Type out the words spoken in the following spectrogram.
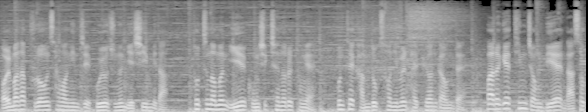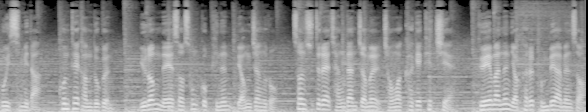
얼마나 부러운 상황인지 보여주는 예시입니다. 토트넘은 2일 공식 채널을 통해 콘테 감독 선임을 발표한 가운데 빠르게 팀 정비에 나서고 있습니다. 콘테 감독은 유럽 내에서 손꼽히는 명장으로 선수들의 장단점을 정확하게 캐치해 그에 맞는 역할을 분배하면서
